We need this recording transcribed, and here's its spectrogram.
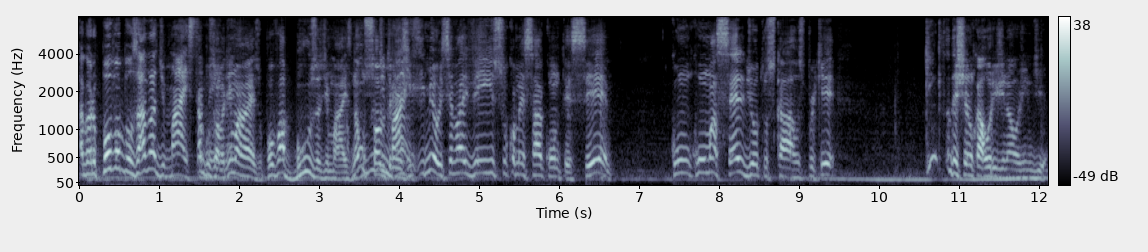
Agora, o povo abusava demais também. Abusava né? demais, o povo abusa demais, não Abusa só do demais. 35. E, meu, e você vai ver isso começar a acontecer com, com uma série de outros carros, porque quem que tá deixando o carro original hoje em dia?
